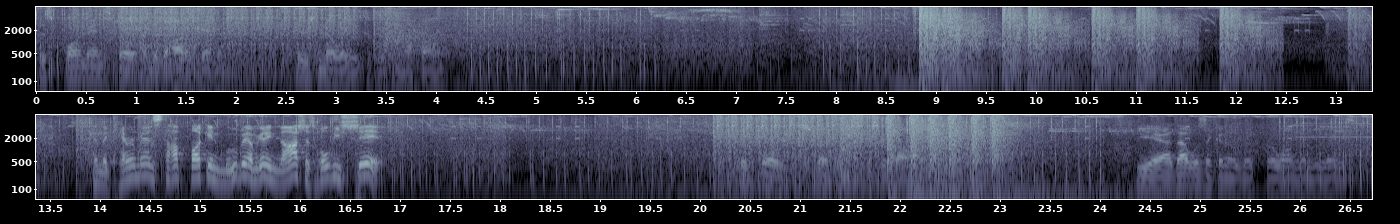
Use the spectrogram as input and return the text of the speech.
This poor man's still under the autocannon. There's no way he's defusing that bomb. The cameraman stop fucking moving? I'm getting nauseous. Holy shit. Yeah, that wasn't gonna live for long anyways.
